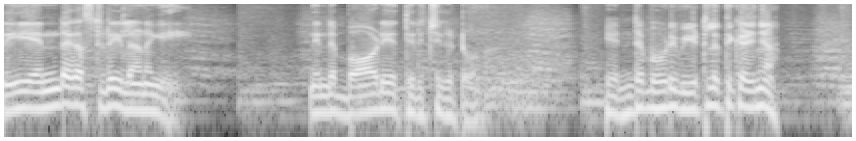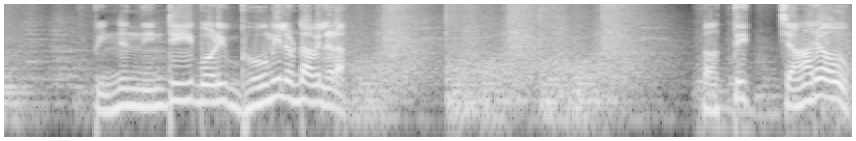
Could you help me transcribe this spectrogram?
നീ എന്റെ കസ്റ്റഡിയിലാണെങ്കിൽ നിന്റെ ബോഡിയെ തിരിച്ചു കിട്ടുമെന്ന്. എന്റെ ബോഡി വീട്ടിലെത്തി കഴിഞ്ഞാ പിന്നെ നിന്റെ ഈ ബോഡി ഭൂമിയിലുണ്ടാവില്ലടാ. കത്തിച്ചാരാവും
